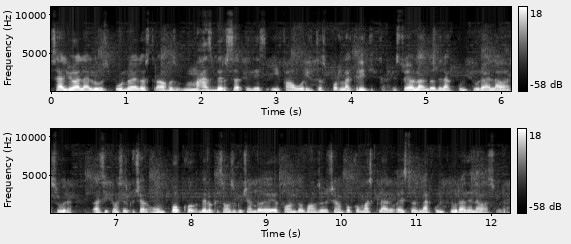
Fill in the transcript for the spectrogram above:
salió a la luz uno de los trabajos más versátiles y favoritos por la crítica. Estoy hablando de la cultura de la basura. Así que vamos a escuchar un poco de lo que estamos escuchando de fondo, vamos a escuchar un poco más claro, esto es la cultura de la basura.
